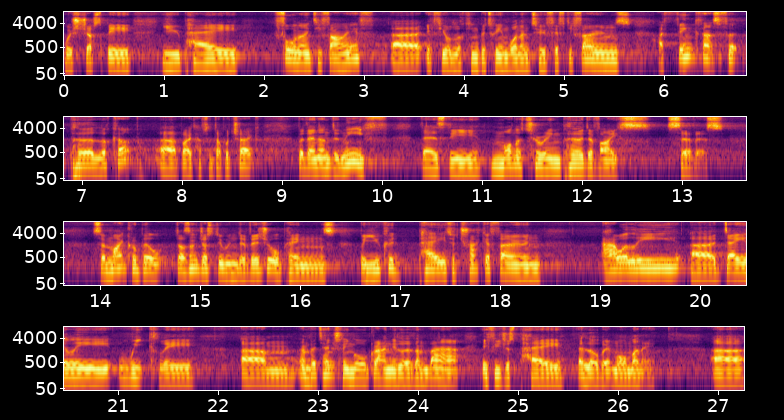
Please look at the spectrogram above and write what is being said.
which just be you pay 495 uh, if you're looking between 1 and 250 phones. I think that's for, per lookup, uh, but I'd have to double check. But then underneath there's the monitoring per device service. So Microbilt doesn't just do individual pings, but you could pay to track a phone hourly, uh, daily, weekly, um, and potentially more granular than that if you just pay a little bit more money. Uh,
